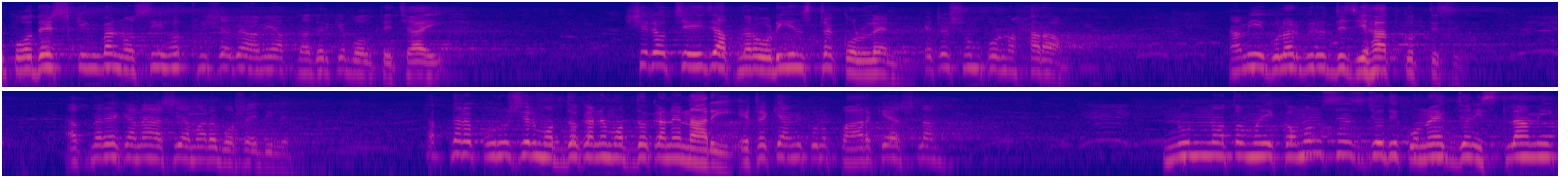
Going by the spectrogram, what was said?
উপদেশ কিংবা নসিহত হিসাবে আমি আপনাদেরকে বলতে চাই। সেটা হচ্ছে এই যে আপনারা অডিয়েন্সটা করলেন, এটা সম্পূর্ণ হারাম। আমি এগুলার বিরুদ্ধে জিহাদ করতেছি। আপনারা এখানে আসি আমারা বসাই দিলেন। আপনারা পুরুষের মধ্যকানে মধ্যকানে নারী, এটাকে আমি কোনো পার্কে আসলাম। ন্যূনতম এই কমন সেন্স যদি কোনো একজন ইসলামিক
